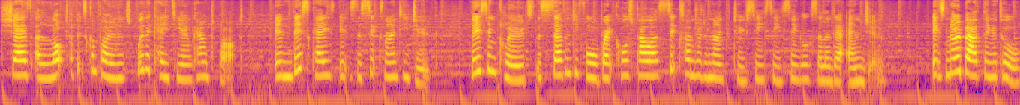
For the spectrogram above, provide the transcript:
shares a lot of its components with a KTM counterpart. In this case, it's the 690 Duke. This includes the 74 brake horsepower 692cc single cylinder engine. It's no bad thing at all,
